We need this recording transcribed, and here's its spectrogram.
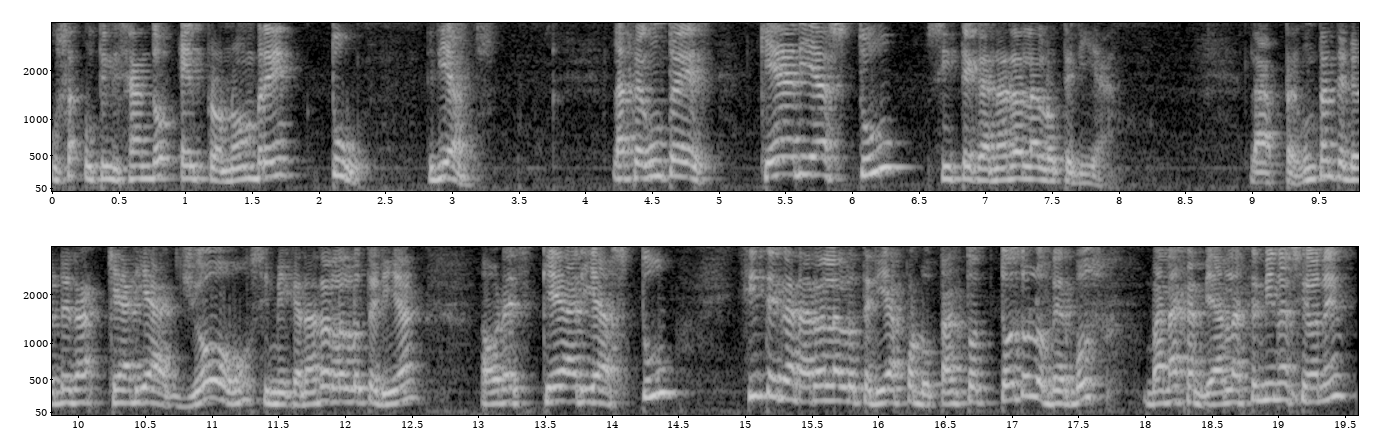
utilizando el pronombre tú. Diríamos, la pregunta es, ¿qué harías tú si te ganara la lotería? La pregunta anterior era, ¿qué haría yo si me ganara la lotería? Ahora es, ¿qué harías tú si te ganara la lotería? Por lo tanto, todos los verbos van a cambiar las terminaciones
